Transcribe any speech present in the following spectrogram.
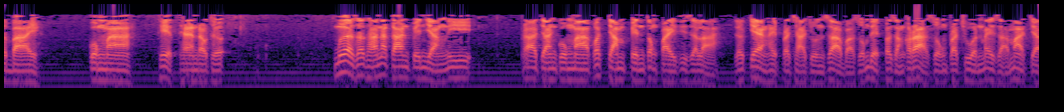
สบายกงมาเทศแทนเราเถอะ เมื่อสถานการณ์เป็นอย่างนี้ ระอาจารย์กงมาก็จำเป็นต้องไปที่สลา แล้วแจ้งให้ประชาชนทราบว่าสมเด็จพระสังฆราชทรงประชวรไม่สามารถจะ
